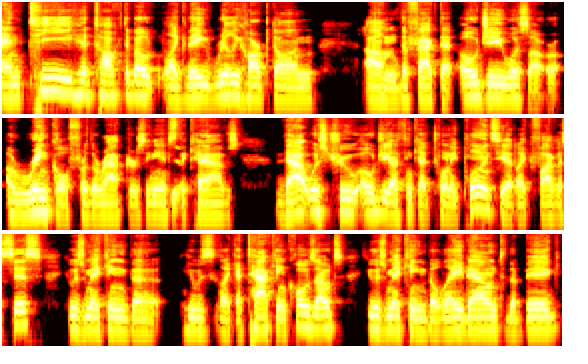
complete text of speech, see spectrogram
and T had talked about like they really harped on um, the fact that OG was a, a wrinkle for the Raptors against yeah. the Cavs. That was true. OG, I think, had 20 points. He had like five assists. He was making the, he was like attacking closeouts. He was making the lay down to the big,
